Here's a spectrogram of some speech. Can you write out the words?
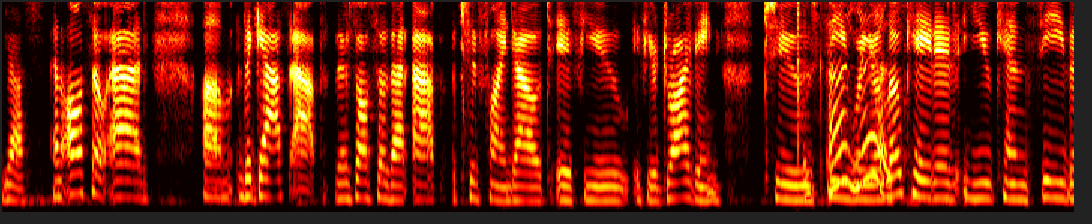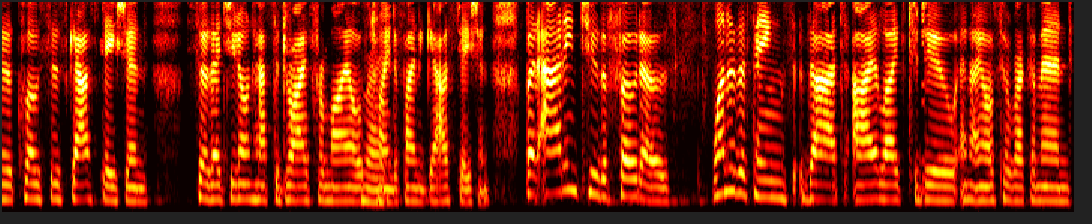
Yes. And also add um, the gas app. There's also that app to find out if you if you're driving to see ah, where yes. you're located, you can see the closest gas station so that you don't have to drive for miles Right. trying to find a gas station. But adding to the photos, one of the things that I like to do and I also recommend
